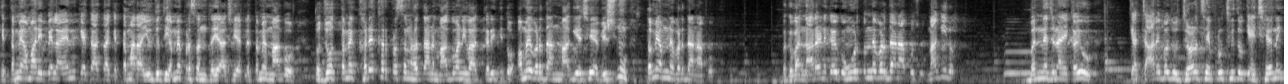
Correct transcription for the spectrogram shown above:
કે તમે અમારી પેલા એમ કહેતા હતા કે તમારા યુદ્ધથી અમે પ્રસન્ન થયા છીએ એટલે તમે માગો, તો જો તમે ખરેખર પ્રસન્ન હતા અને માગવાની વાત કરી હતી તો અમે વરદાન માગીએ છીએ. વિષ્ણુ, તમે અમને વરદાન આપો. ભગવાન નારાયણે કહ્યું કે હું તમને વરદાન આપું છું. માગી લો. બંને જણાએ કહ્યું કે આ ચારે બાજુ જળ છે, પૃથ્વી તો ક્યાંય છે નહીં.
